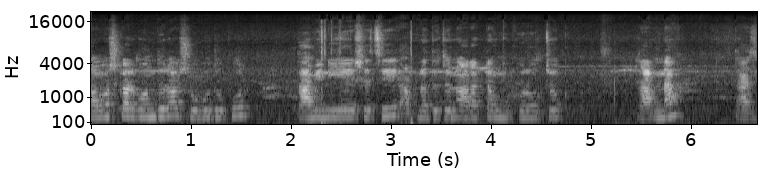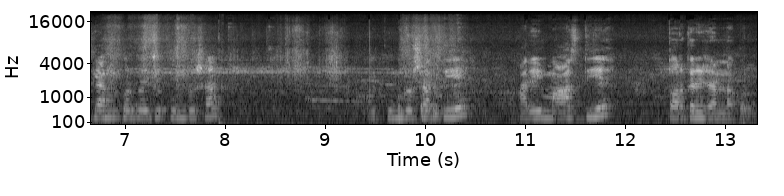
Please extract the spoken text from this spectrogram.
নমস্কার বন্ধুরা, শুভ দুপুর। তা আমি নিয়ে এসেছি আপনাদের জন্য আর একটা মুখরোচক রান্না। আজকে আমি করব এই যে কুমড়ো শাক। এই কুমড়ো শাক দিয়ে আর এই মাছ দিয়ে তরকারি রান্না করব।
